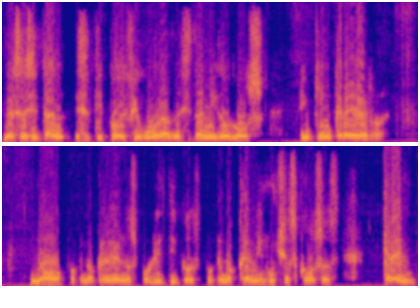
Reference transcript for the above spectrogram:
necesitan ese tipo de figuras, necesitan ídolos en quien creer. No, porque no creen en los políticos, porque no creen en muchas cosas. Creen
